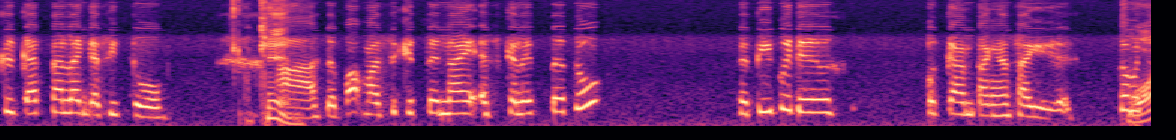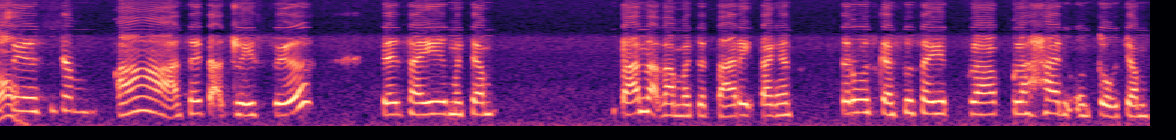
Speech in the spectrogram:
kegatalan kat situ. Okey. Ah, sebab masa kita naik escalator tu tiba-tiba dia pegang tangan saya. So Wow. macam saya macam ah saya tak selesa dan saya macam tak naklah macam tarik tangan teruskan so saya perlahan-lahan untuk macam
